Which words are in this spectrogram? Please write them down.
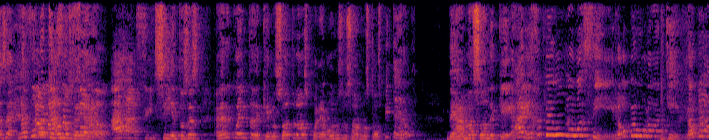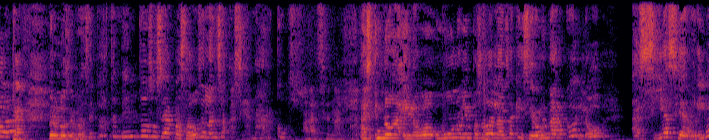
o sea, no hay forma que no nos vean. Ajá, sí. Sí, entonces, hagan de cuenta de que nosotros poníamos nuestros adornos todos piteros de Amazon, de que, ay, déjame pegar un globo así, luego pego un globo aquí, luego pego acá. Pero los demás departamentos, o sea, pasados de lanza hacia narcos. Hacen algo. Así, no, y luego hubo uno bien pasado de lanza que hicieron un arco y luego así hacia arriba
